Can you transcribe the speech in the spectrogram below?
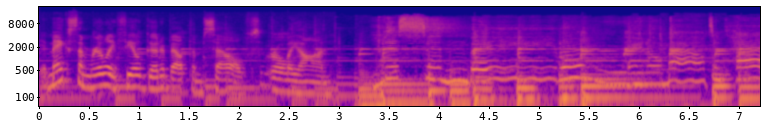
it makes them really feel good about themselves early on. Listen, no mountain high,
